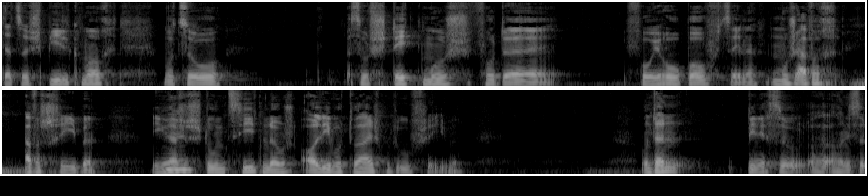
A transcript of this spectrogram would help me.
Der hat so ein Spiel gemacht, wo du so, so Städte musst von, der, von Europa aufzählen. Du musst einfach, einfach schreiben. Irgendwann hast du eine Stunde Zeit und dann musst du alle, die du weißt, musst aufschreiben. Und dann bin ich so, habe ich so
